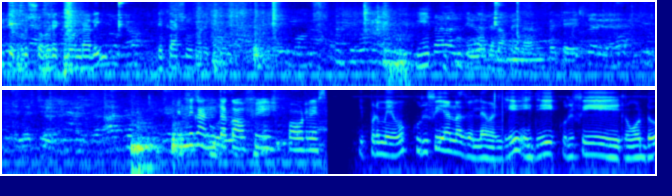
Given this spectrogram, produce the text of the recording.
కాఫీకి ఎప్పుడు షుగర్ ఎక్కువ ఉండాలి. డికాషన్ కూడా ఎక్కువ ఉండాలి. ఏ తిన్నా తినకపోయినా ఎందుకు అంత కాఫీ పౌడర్ వేసి? ఇప్పుడు మేము కుల్ఫీ అన్నది వెళ్ళామండి. ఇది కుల్ఫీ రోడ్డు.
